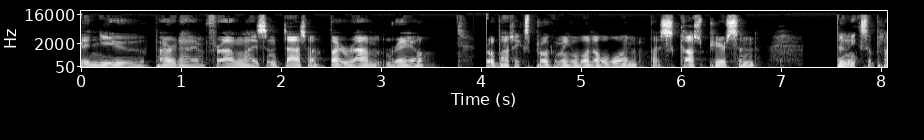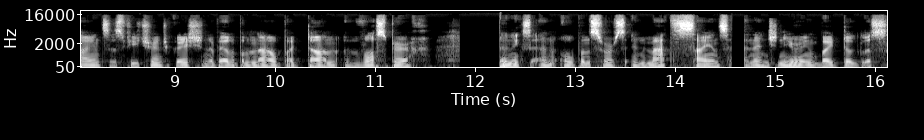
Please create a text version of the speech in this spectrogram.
the new paradigm for analyzing data by Ram Rao, Robotics Programming 101 by Scott Pearson, Linux Appliances Future Integration available now by Don Vosberg, Linux and Open Source in Math, Science and Engineering by Douglas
